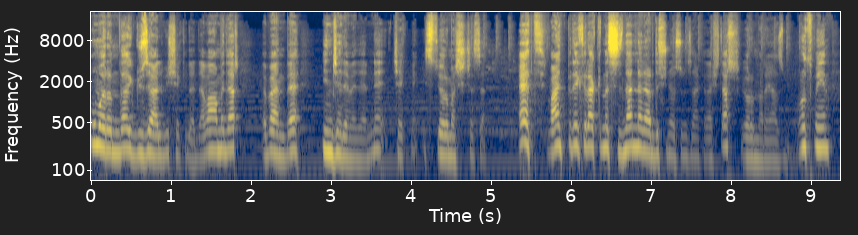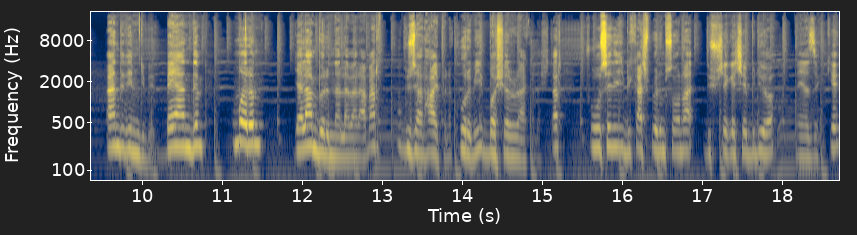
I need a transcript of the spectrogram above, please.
Umarım da güzel bir şekilde devam eder ve ben de incelemelerini çekmek istiyorum açıkçası. Evet, Windbreaker hakkında sizler neler düşünüyorsunuz arkadaşlar? Yorumlara yazmayı unutmayın. Ben dediğim gibi beğendim. Umarım gelen bölümlerle beraber bu güzel hype'ını korumayı başarır arkadaşlar. Çoğu seri birkaç bölüm sonra düşüşe geçebiliyor ne yazık ki.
